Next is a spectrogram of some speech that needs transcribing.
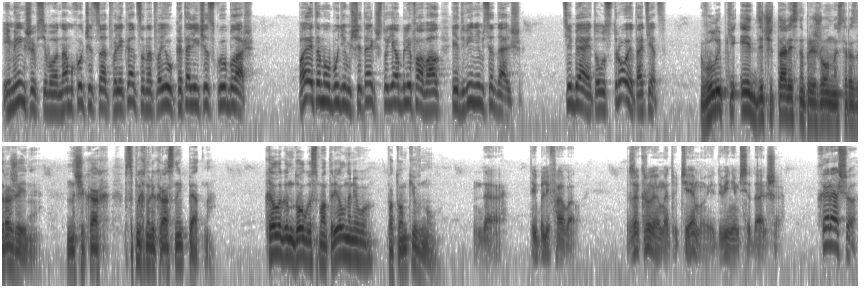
И меньше всего нам хочется отвлекаться на твою католическую блажь. Поэтому будем считать, что я блефовал, и двинемся дальше. Тебя это устроит, отец?» В улыбке Эдди читались напряженность и раздражение. На щеках вспыхнули красные пятна. Келлоган долго смотрел на него, потом кивнул. «Да, ты блефовал. Закроем эту тему и двинемся дальше». «Хорошо»,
